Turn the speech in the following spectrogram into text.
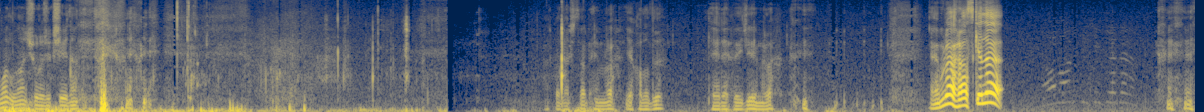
Çıkamadı lan şuracık şeyden. Arkadaşlar Emrah yakaladı. LRFC Emrah. Emrah rastgele.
